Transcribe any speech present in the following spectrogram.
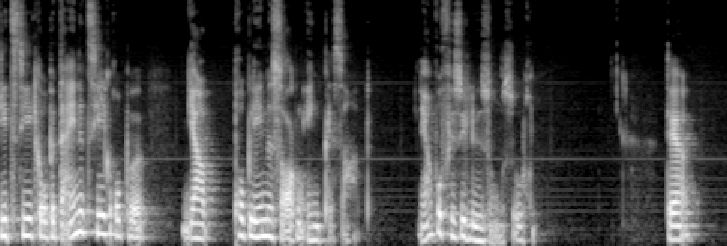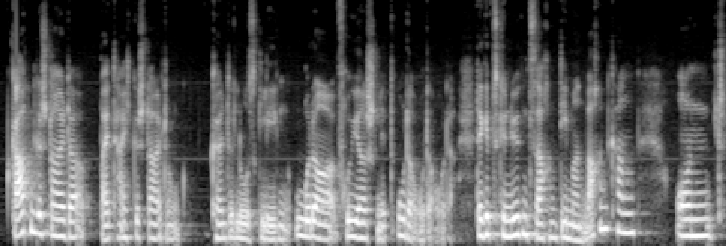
die Zielgruppe, deine Zielgruppe, ja, Probleme, Sorgen, Engpässe hat. Ja, wofür sie Lösungen suchen. Der Gartengestalter bei Teichgestaltung könnte loslegen oder Frühjahrschnitt oder oder oder. Da gibt es genügend Sachen, die man machen kann und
